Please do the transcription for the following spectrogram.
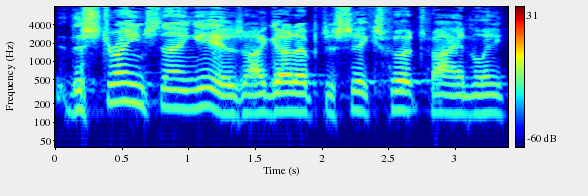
the strange thing is, I got up to six foot finally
